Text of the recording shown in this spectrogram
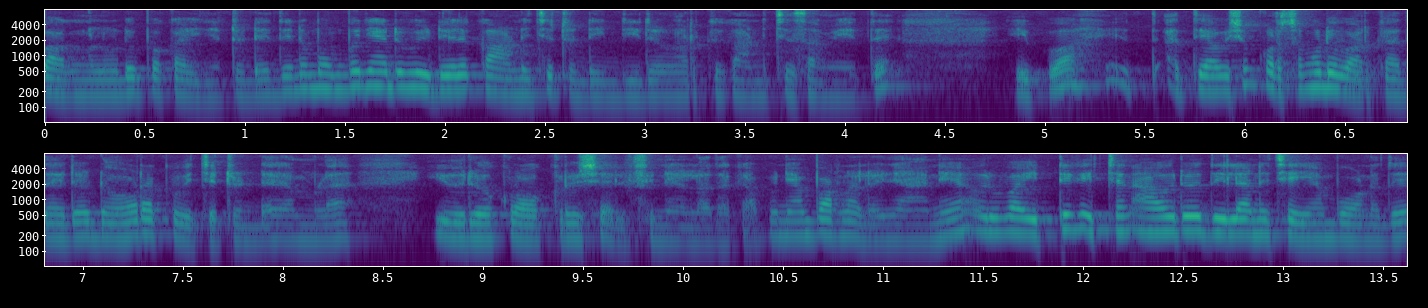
ഭാഗങ്ങളോട് ഇപ്പോൾ കഴിഞ്ഞിട്ടുണ്ട്. ഇതിന് മുമ്പ് ഞാനൊരു വീഡിയോയിൽ കാണിച്ചിട്ടുണ്ട് ഇന്റീരിയർ വർക്ക് കാണിച്ച സമയത്ത്. ഇപ്പോൾ അത്യാവശ്യം കുറച്ചും കൂടി വർക്ക് അതായത് ഡോറൊക്കെ വെച്ചിട്ടുണ്ട് നമ്മളെ ഈ ഒരു ക്രോക്കറി ഷെൽഫിനുള്ളതൊക്കെ. അപ്പോൾ ഞാൻ പറഞ്ഞല്ലോ ഞാൻ ഒരു വൈറ്റ് കിച്ചൺ ആ ഒരു ഇതിലാണ് ചെയ്യാൻ പോണത്.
